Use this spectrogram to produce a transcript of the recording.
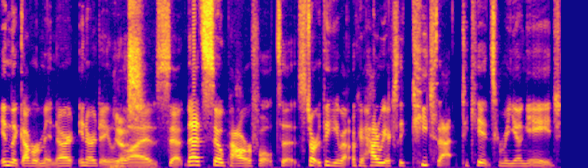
in the government in our in our daily Yes. lives. So that's so powerful to start thinking about. Okay, how do we actually teach that to kids from a young age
